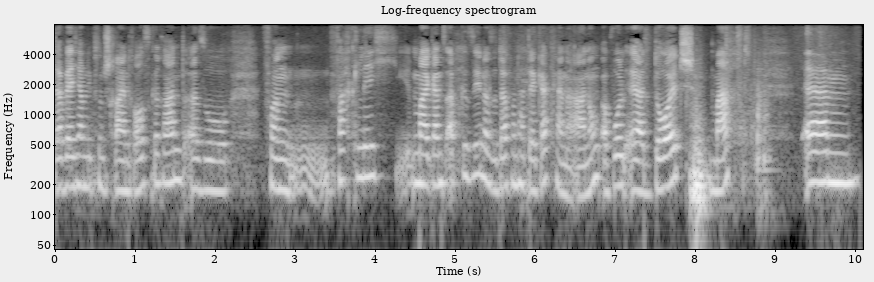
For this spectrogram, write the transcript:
da wäre ich am liebsten schreiend rausgerannt. Also von fachlich mal ganz abgesehen, also davon hat er gar keine Ahnung, obwohl er Deutsch macht. Ähm,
